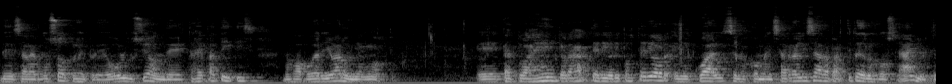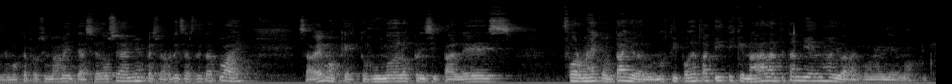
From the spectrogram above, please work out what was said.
de saber nosotros el periodo de evolución de estas hepatitis nos va a poder llevar un diagnóstico. Eh, tatuajes en tórax anterior y posterior en el cual se nos comienza a realizar a partir de los 12 años. Tenemos que aproximadamente hace 12 años empezó a realizarse tatuaje Sabemos que esto es uno de los principales formas de contagio de algunos tipos de hepatitis que más adelante también nos ayudarán con el diagnóstico.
